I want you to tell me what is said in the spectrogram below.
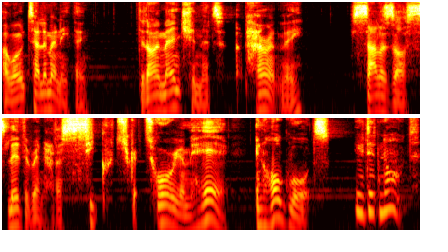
I won't tell him anything. Did I mention that, apparently, Salazar Slytherin had a secret scriptorium here, in Hogwarts? You did not.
